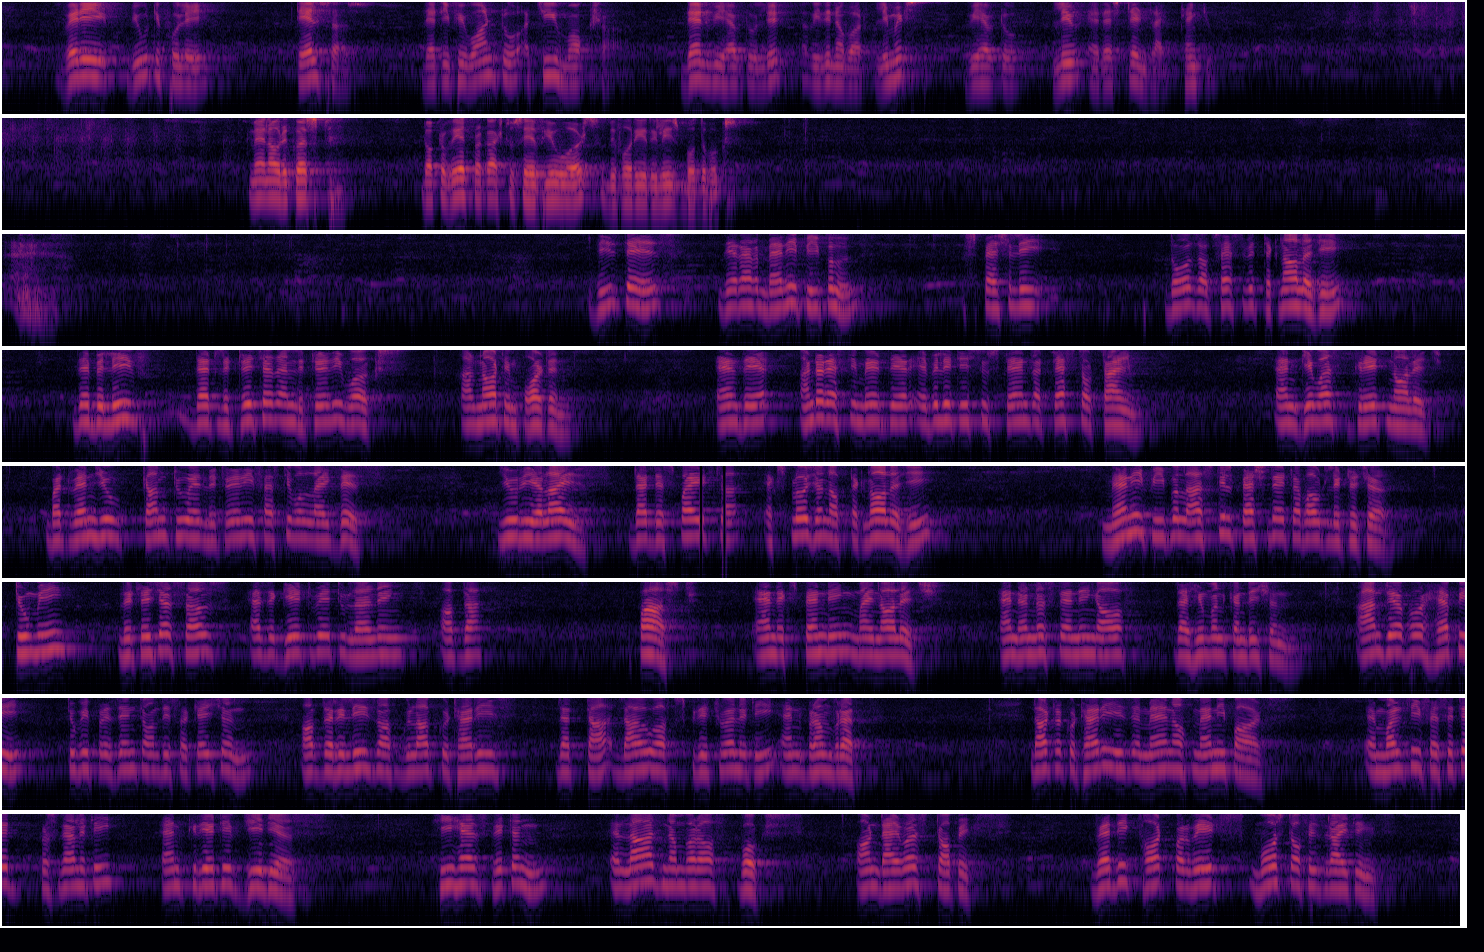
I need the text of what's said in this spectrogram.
very beautifully tells us that if you want to achieve moksha, then we have to live within our limits. We have to live a restrained life. Thank you. May I now request Dr. Ved Prakash to say a few words before he releases both the books. These days, there are many people, especially those obsessed with technology, they believe that literature and literary works are not important and they underestimate their abilities to stand the test of time and give us great knowledge. But when you come to a literary festival like this, you realize that despite the explosion of technology, many people are still passionate about literature. To me, literature serves as a gateway to learning of the past and expanding my knowledge and understanding of the human condition. I am therefore happy to be present on this occasion of the release of Gulab Kothari's The Tao of Spirituality and Brahmvrat. Dr. Kothari is a man of many parts, a multifaceted personality and creative genius. He has written a large number of books on diverse topics. Vedic thought pervades most of his writings.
